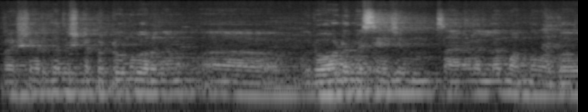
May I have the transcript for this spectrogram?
പ്രേക്ഷകർക്ക് അത് ഇഷ്ടപ്പെട്ടു എന്ന് പറഞ്ഞു. ഒരുപാട് മെസ്സേജും സാധനങ്ങളെല്ലാം വന്നു. അപ്പോൾ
